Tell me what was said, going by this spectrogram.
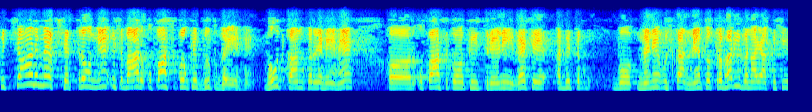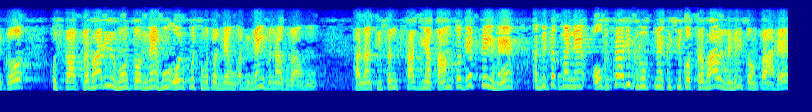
पिचानवे क्षेत्रों में इस बार उपासकों के ग्रुप गए हैं। बहुत काम कर रहे हैं। और उपासकों की श्रेणी वैसे अभी तक वो मैंने उसका न तो प्रभारी बनाया किसी को उसका प्रभारी हूँ तो मैं हूँ और कुछ हूँ तो मैं हूँ अभी नहीं बना हुआ हूँ। हालाँकि संत साधियाँ काम तो देखते ही हैं अभी तक मैंने औपचारिक रूप में किसी को प्रभाव नहीं सौंपा है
